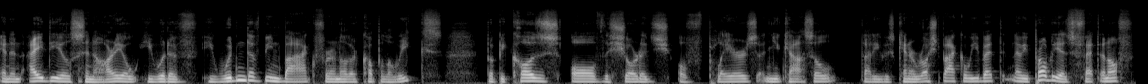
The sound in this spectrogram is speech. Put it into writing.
in an ideal scenario, he would have he wouldn't have been back for another couple of weeks, but because of the shortage of players at Newcastle, that he was kind of rushed back a wee bit. Now he probably is fit enough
